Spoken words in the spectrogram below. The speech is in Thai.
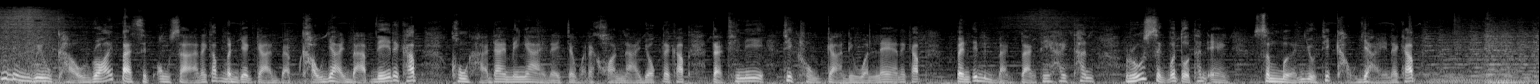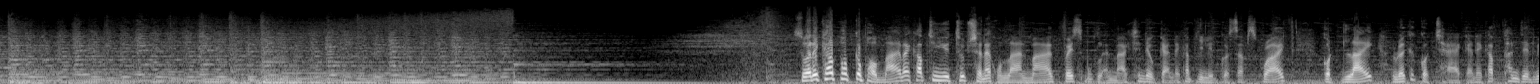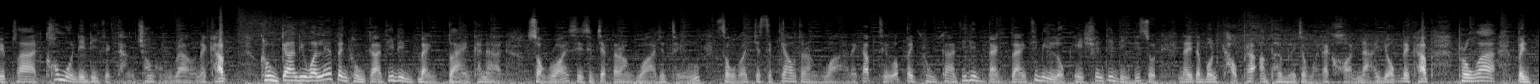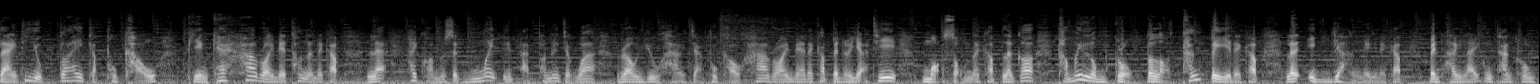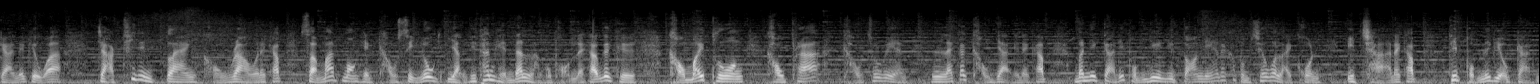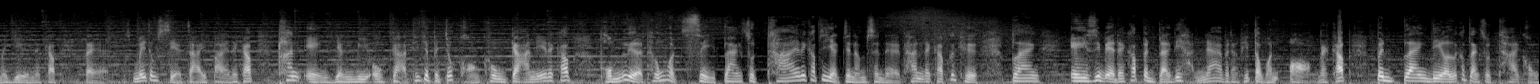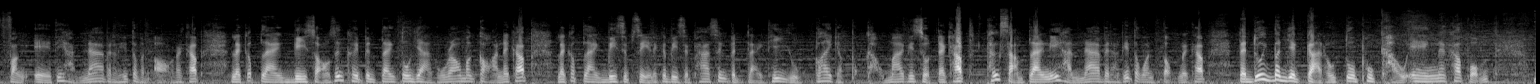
ที่ดินวิวเขา 180 องศานะครับบรรยากาศแบบเขาใหญ่แบบนี้นะครับคงหาได้ไม่ง่ายในจังหวัดนครนายกนะครับแต่ที่นี่ที่โครงการดิวันเล่นะครับเป็นที่ดินแบ่งแปลงที่ให้ท่านรู้สึกว่าตัวท่านเองเสมือนอยู่ที่เขาใหญ่นะครับสวัสดีครับ พบกับผมมาร์คนะครับ ที่ YouTube Channel ของ Landmark Facebook Landmark เช่นเดียวกันนะครับ อย่าลืมกด subscribe กดไลค์แล้วก็กดแชร์กันนะครับท่านจะได้ไม่พลาดข้อมูลดีๆ จากทางช่องของเรานะครับโครงการดีวันเล่เป็นโครงการที่ดินแบ่งแปลงขนาด 247 ตารางวาจนถึง 279 ตารางวานะครับถือว่าเป็นโครงการที่ดินแบ่งแปลงที่มีโลเคชั่นที่ดีที่สุดในตำบลเขาพระอำเภอเมืองจังหวัดนครนายกนะครับเพราะว่าเป็นแปลงที่อยู่ใกล้กับภูเขาเพียงแค่ 500 เมตรเท่านั้นนะครับและให้ความรู้สึกไม่อึดอัดเพราะเนื่องจากว่าเราอยู่ห่างจากภูเขา 500 เมตรนะครับเป็นระยะที่เหมาะสมนะครับแล้วก็ทำให้ลมโกรกตลอดทั้งปีนะครับ และอีกอย่างหนึ่งนะครับ เป็นไฮไลท์ของทางโครงการก็คือว่า จากที่ดินแปลงของเรานะครับ สามารถมองเห็นเขาสี่ลูกอย่างที่ท่านเห็นด้านหลังของผมนะครับ ก็คือเขาไม้พลวง เขาพระ เขาทุเรียน และก็เขาใหญ่นะครับ บรรยากาศที่ผมยืนอยู่ตอนนี้นะครับผมเชื่อว่าหลายคนอิจฉานะครับที่ผมได้มีโอกาสมายืนนะครับ แต่ไม่ต้องเสียใจไปนะครับ ท่านเองยังมีโอกาสที่จะเป็นเจ้าของโครงการนี้นะครับ ผมเหลือทั้งหมด 4 แปลงสุดท้ายนะครับที่อยากจะนำเสนอท่านนะครับ ก็คือแปลง A11 นะครับเป็นแปลงที่หันหน้าไปทางทิศตะวันออกนะครับเป็นแปลงเดียวแล้วก็แปลงสุดท้ายของฝั่ง A ที่หันหน้าไปทางทิศตะวันออกนะครับแล้วก็แปลง B2 ซึ่งเคยเป็นแปลงตัวอย่างของเรามาก่อนนะครับแล้วก็แปลง B14 และก็ B15 ซึ่งเป็นแปลงที่อยู่ใกล้กับภูเขามากที่สุดนะครับทั้ง 3 แปลงนี้หันหน้าไปทางทิศตะวันตกนะครับแต่ด้วยบรรยากาศของตัวภูเขาเองนะครับผม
